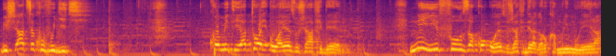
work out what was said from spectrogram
bishatse kuvuga iki? Komite yatoye uwayezu jean fidele. Niyifuza ko uwayezu jean fidele agaruka muri murera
